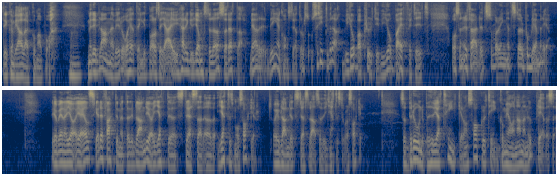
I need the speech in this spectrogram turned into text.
Det kan vi alla komma på. Mm. Men ibland när vi då helt enkelt bara säger, ja, herregud, jag måste lösa detta. Ja, det är inga konstigheter. Och så, så sitter vi där. Vi jobbar produktivt, vi jobbar effektivt. Och sen är det färdigt, så var det inget större problem med det. Jag menar, jag, jag älskar det faktumet att ibland är jag jättestressad över jättesmå saker. Och ibland är jag inte stressad alls över jättestora saker. Så beroende på hur jag tänker om saker och ting kommer jag ha en annan upplevelse.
